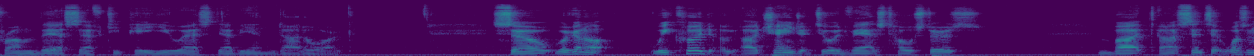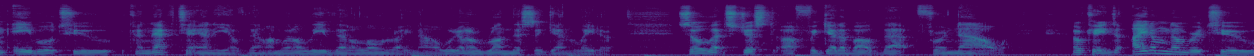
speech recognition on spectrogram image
from this ftpusdebian.org. So we're gonna, we could uh, change it to advanced hosters, but uh, since it wasn't able to connect to any of them, I'm gonna leave that alone right now we're going to run this again later. So let's just uh, forget about that for now. Okay, to item number two,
